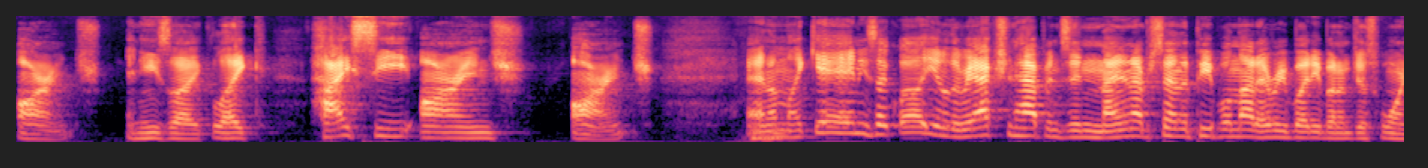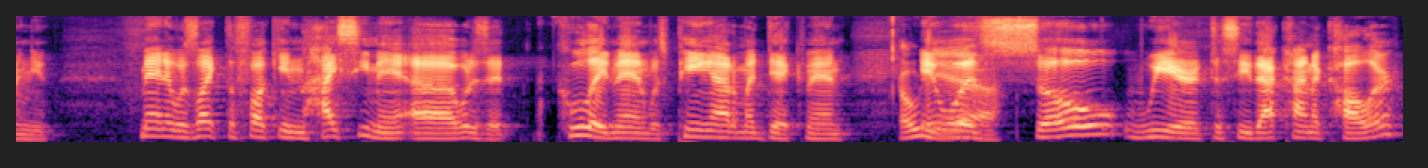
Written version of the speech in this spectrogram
orange. And he's like, like Hi-C orange, orange. And I'm like, yeah. And he's like, well, you know, the reaction happens in 99% of the people, not everybody, but I'm just warning you. Man, it was like the fucking Hi-C man, uh, what is it? Kool Aid man was peeing out of my dick, man. Oh, it yeah. was so weird to see that kind of color.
